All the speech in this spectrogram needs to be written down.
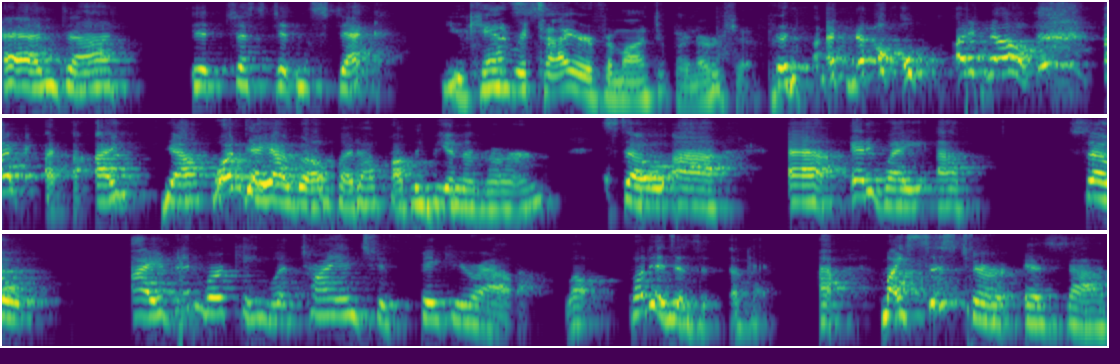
And uh, it just didn't stick. You can't retire from entrepreneurship. I know, I know. I, I, I, yeah, one day I will, but I'll probably be in an urn. So uh, uh, anyway, uh, so I've been working with trying to figure out, well, what it is, okay. Uh, my sister is uh,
